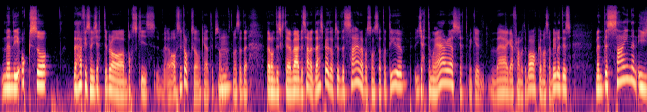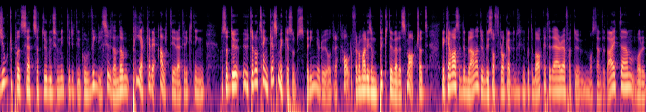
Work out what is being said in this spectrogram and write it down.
Men det är också, det här finns en jättebra Boss avsnitt också, kan jag tipsa om. Mm. man det, där de diskuterar världsdesignet. Det här spelet är också designat på sånt sätt att det är ju jättemånga areas, jättemycket vägar fram och tillbaka, massa abilities. Men designen är gjord på ett sätt så att du liksom inte riktigt går vilse, utan de pekar dig alltid i rätt riktning. Och så att du, utan att tänka så mycket, så springer du åt rätt håll. För de har liksom byggt det väldigt smart. Så att det kan vara så att ibland att du blir softlockad, att du ska gå tillbaka till ett area för att du måste hämta ett item, och du,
